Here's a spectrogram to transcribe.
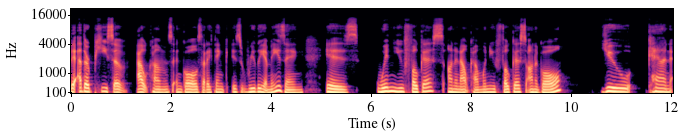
The other piece of outcomes and goals that I think is really amazing is when you focus on an outcome, when you focus on a goal, you can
